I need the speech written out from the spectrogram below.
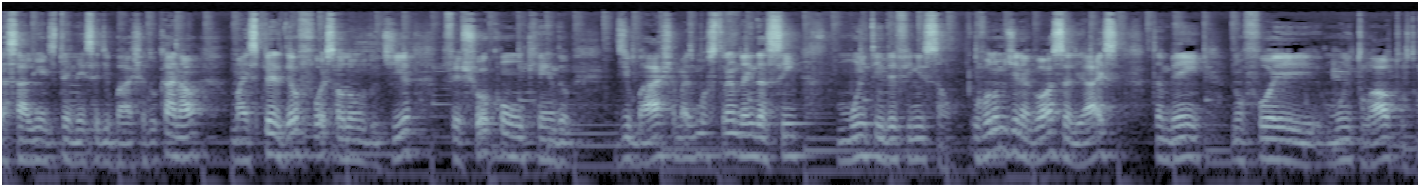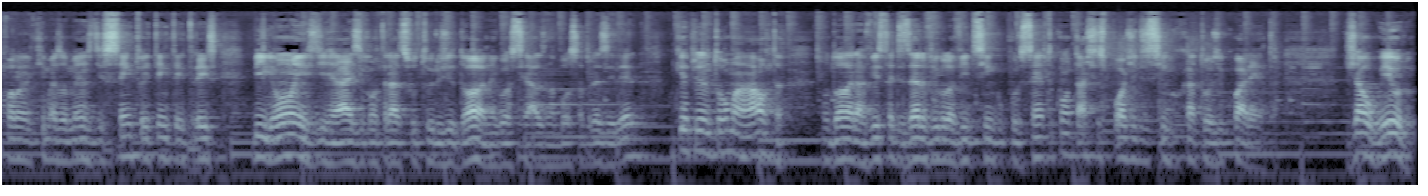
dessa linha de tendência de baixa do canal, mas perdeu força ao longo do dia, fechou com um candle de baixa, mas mostrando ainda assim muita indefinição. O volume de negócio, aliás, também não foi muito alto, estou falando aqui mais ou menos de 183 bilhões de reais em contratos futuros de dólar negociados na Bolsa Brasileira, o que representou uma alta no dólar à vista de 0,25%, com taxa spot de 5,1440. Já o euro,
